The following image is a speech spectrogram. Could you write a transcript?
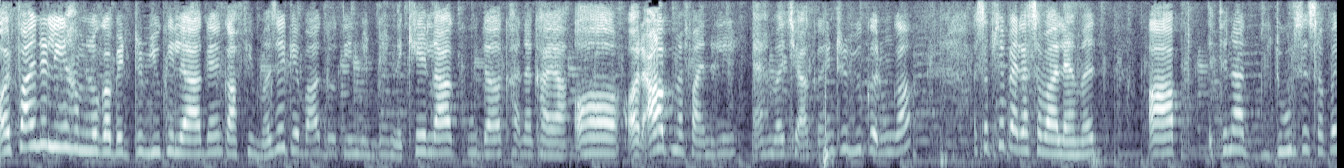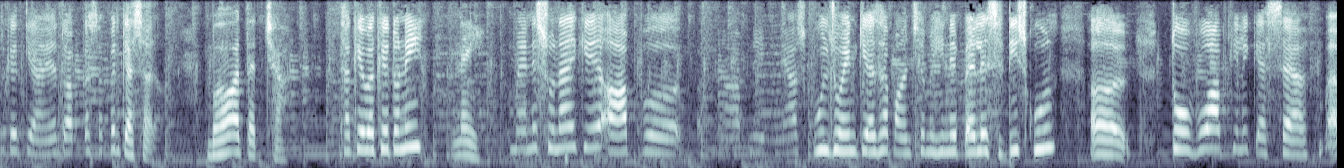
और फाइनली हम लोग अब इंटरव्यू के लिए आ गए काफ़ी मज़े के बाद दो तीन घंटे हमने खेला कूदा खाना खाया। और और अब मैं फाइनली अहमद शाह का इंटरव्यू करूँगा। सबसे पहला सवाल अहमद आप इतना दूर से सफ़र करके आए हैं तो आपका सफ़र कैसा रहा? बहुत अच्छा। थके वके तो नहीं? नहीं। मैंने सुना है कि आप अपना आपने एक नया स्कूल ज्वाइन किया था पाँच छः महीने पहले सिटी स्कूल तो वो आपके लिए कैसा है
